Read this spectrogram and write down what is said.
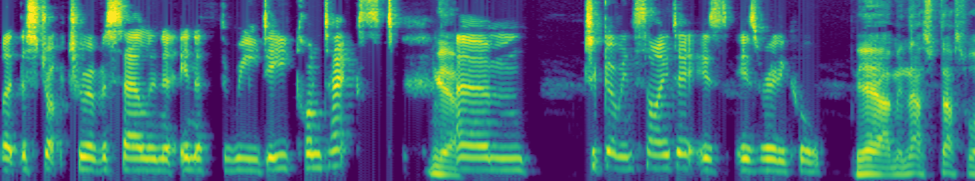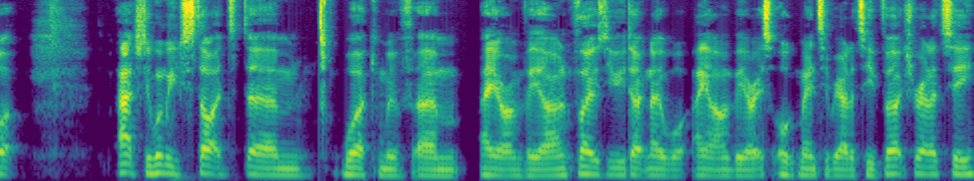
like the structure of a cell in a in a three D context. Yeah. Um, to go inside it is is really cool. Yeah, I mean that's that's what actually when we started um, working with um, AR and VR, and for those of you who don't know what AR and VR is, augmented reality, virtual reality.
